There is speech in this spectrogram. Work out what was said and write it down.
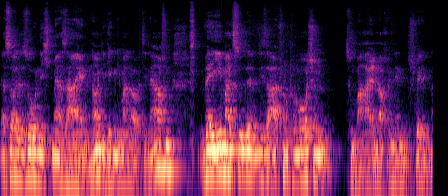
das solle so nicht mehr sein. Ne? Die gingen ihm alle auf die Nerven. Wer jemals diese Art von Promotion, zumal noch in den späten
